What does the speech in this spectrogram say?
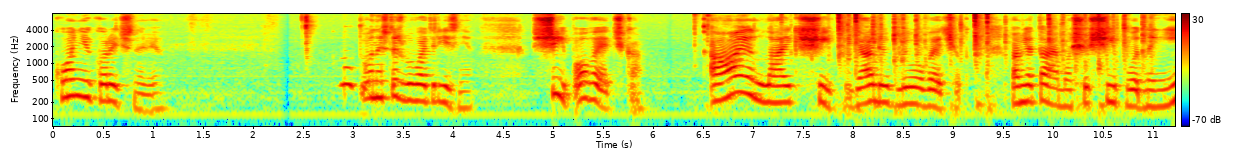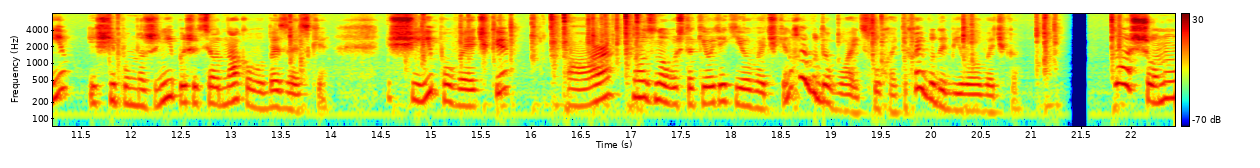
Коні коричневі. Ну, вони ж теж бувають різні. Sheep, овечка. I like sheep. Я люблю овечок. Пам'ятаємо, що sheep в однині і sheep у множині пишеться однаково без ески. Sheep, овечки, are. Ну, знову ж таки, от які овечки. Ну, хай буде white, слухайте, хай буде біла овечка. Ну, а що? Ну,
